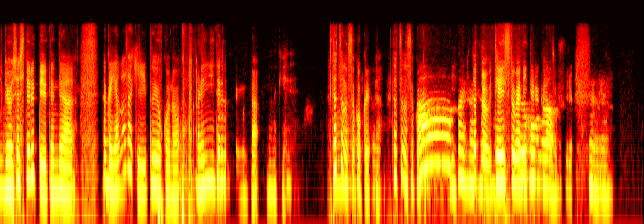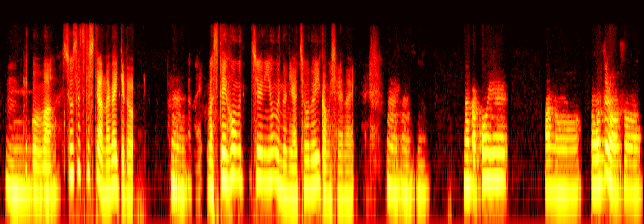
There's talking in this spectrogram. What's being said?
描写してるっていう点ではなんかうん山崎豊子のあれに似てるなって思った。なんだっけ二つの祖国うん二つの祖国。ちょっとテイストが似てる感じがする。うんううん、結構まあ小説としては長いけど、ん。うんまあ、ステイホーム中に読むのにはちょうどいいかもしれない。うんうんうん。なんかこういう、あのーもちろんその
